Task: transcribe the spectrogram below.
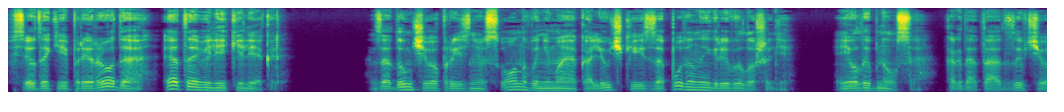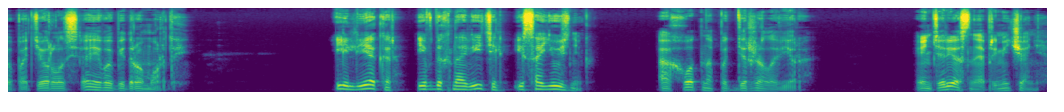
Все-таки природа – это великий лекарь. Задумчиво произнес он, вынимая колючки из запутанной гривы лошади. И улыбнулся, когда та отзывчиво потерлась о его бедро мордой. «И лекарь, и вдохновитель, и союзник», – охотно поддержала Вера. Интересное примечание.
